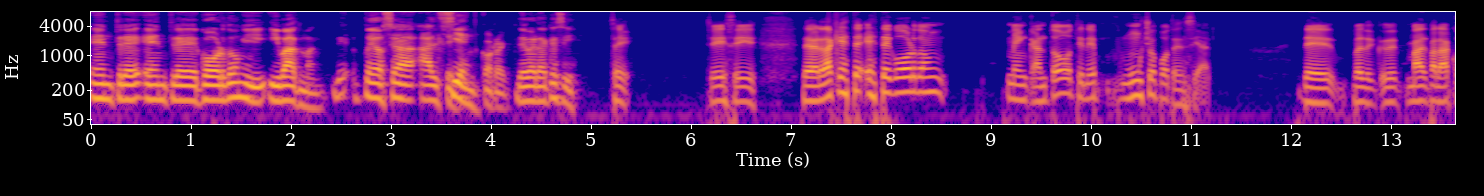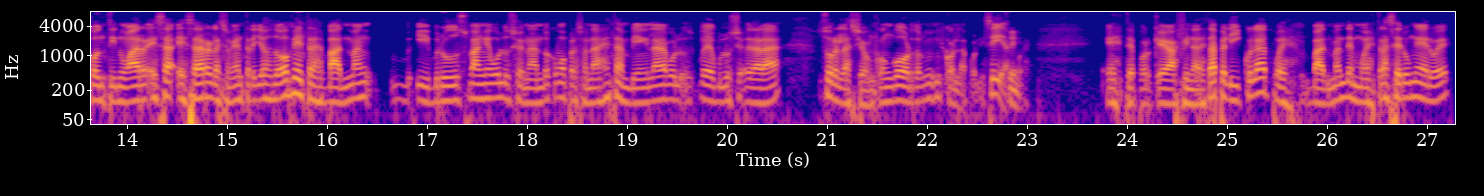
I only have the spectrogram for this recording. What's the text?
entre, entre Gordon y, y Batman. De- pero, o sea, al Sí, 100. correcto. De verdad que sí. Sí. Sí, sí. De verdad que este, este Gordon me encantó, tiene mucho potencial. De, pues, de- de- ma- para continuar esa, esa relación entre ellos dos, mientras Batman y Bruce van evolucionando como personajes, también la evolu- evolucionará su relación con Gordon y con la policía. Sí. Pues. Este, porque al final de esta película, pues Batman demuestra ser un héroe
